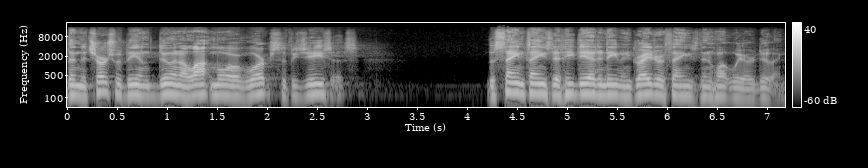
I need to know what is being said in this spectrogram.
then the church would be doing a lot more works of Jesus. The same things that he did and even greater things than what we are doing.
